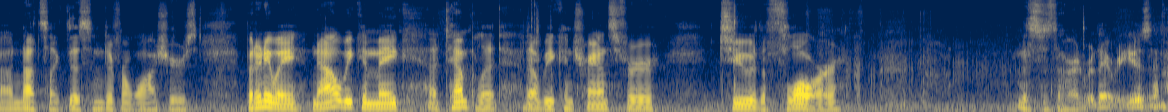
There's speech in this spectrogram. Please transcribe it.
uh, nuts like this and different washers. But anyway, now we can make a template that we can transfer to the floor. This is the hardware they were using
